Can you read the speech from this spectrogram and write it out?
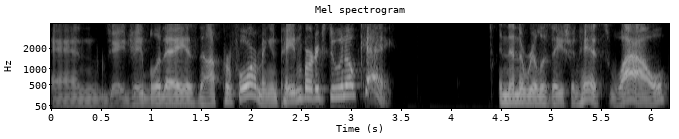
and JJ Bleday is not performing, and Peyton Burdick's doing okay. And then the realization hits: Wow,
